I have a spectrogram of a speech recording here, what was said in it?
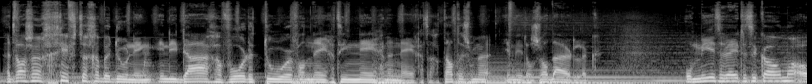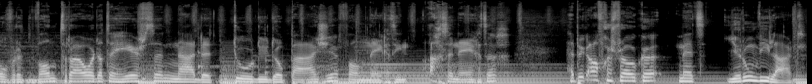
Het was een giftige bedoeling in die dagen voor de Tour van 1999. Dat is me inmiddels wel duidelijk. Om meer te weten te komen over het wantrouwen dat er heerste na de Tour du Dopage van 1998, heb ik afgesproken met Jeroen Wielaert.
